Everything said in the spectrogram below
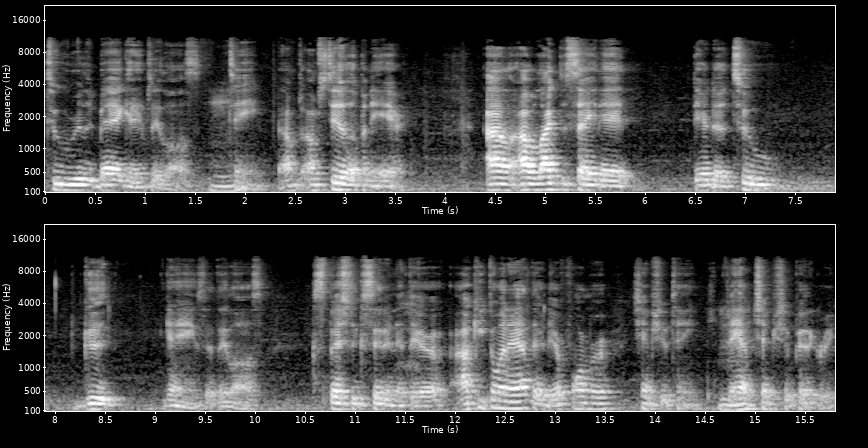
two really bad games they lost Mhm. team? I'm I'm still up in the air. I I would like to say that they're the two good games that they lost, especially considering that they're. I'll keep throwing it out there. They're a former championship team. They have championship pedigree.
